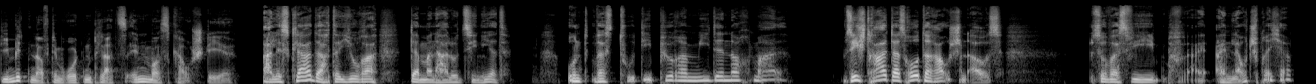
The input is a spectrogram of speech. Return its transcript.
die mitten auf dem Roten Platz in Moskau stehe. Alles klar, dachte Jura, der Mann halluziniert. Und was tut die Pyramide nochmal? Sie strahlt das rote Rauschen aus. Sowas wie ein Lautsprecher?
